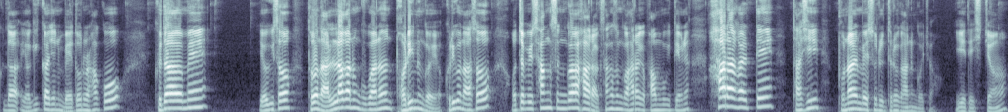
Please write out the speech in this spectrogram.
그다 여기까지는 매도를 하고 그 다음에 여기서 더 날아가는 구간은 버리는 거예요. 그리고 나서 어차피 상승과 하락, 상승과 하락의 반복이기 때문에 하락할 때 다시 분할 매수를 들어가는 거죠. 이해되시죠?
